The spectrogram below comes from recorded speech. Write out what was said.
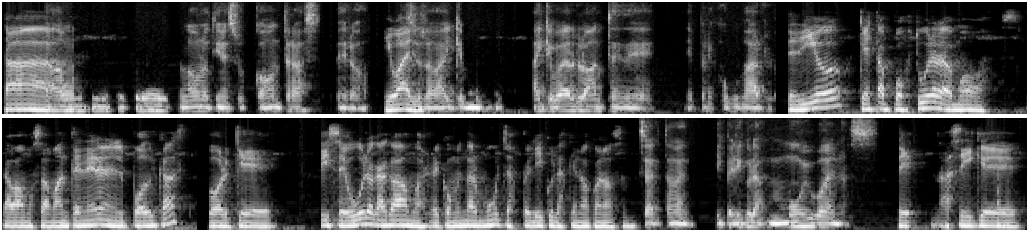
cada Está uno tiene sus cada uno tiene sus contras, pero igual. eso hay que, hay que verlo antes de, de prejuzgarlo. Te digo que esta postura la vamos, la vamos a mantener en el podcast porque estoy seguro que acá vamos a recomendar muchas películas que no conocen. Exactamente. Y películas muy buenas. Sí, así que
